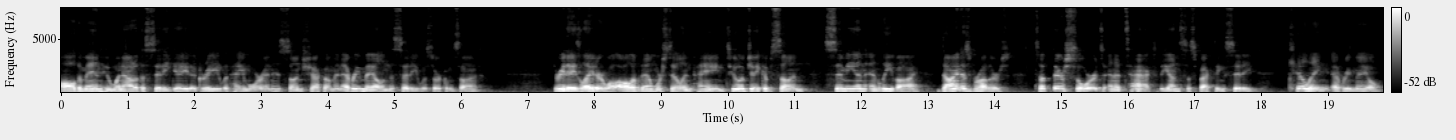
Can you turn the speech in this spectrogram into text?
All the men who went out of the city gate agreed with Hamor and his son Shechem, and every male in the city was circumcised. Three days later, while all of them were still in pain, two of Jacob's sons, Simeon and Levi, Dinah's brothers, took their swords and attacked the unsuspecting city, killing every male.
